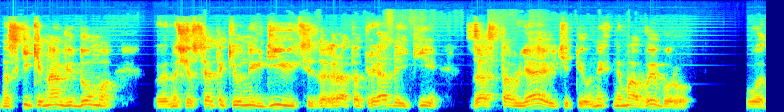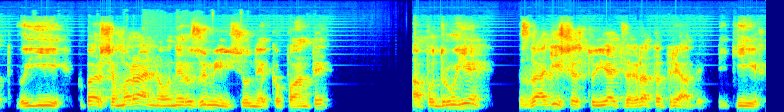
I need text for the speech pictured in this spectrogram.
наскільки нам відомо, е, значить, все-таки у них діють ці загратотряди, які заставляють іти, у них нема вибору. От. І, по-перше, морально вони розуміють, що вони окупанти, а по-друге, ззаді ще стоять загратотряди, які їх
